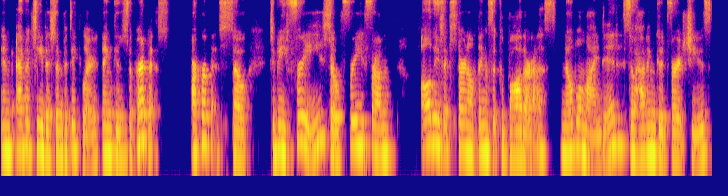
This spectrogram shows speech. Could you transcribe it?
Epictetus in particular think is the purpose, our purpose. So to be free, so free from all these external things that could bother us, noble minded, so having good virtues,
